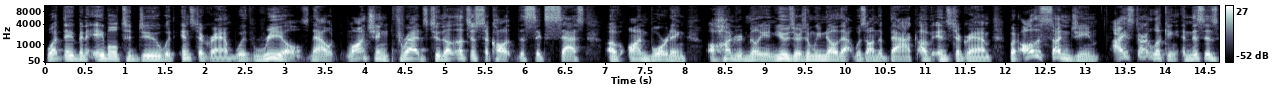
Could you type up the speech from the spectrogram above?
what they've been able to do with Instagram, with Reels, now launching Threads to the let's just call it the success of onboarding 100 million users. And we know that was on the back of Instagram. But all of a sudden, Gene, I start looking, and this is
